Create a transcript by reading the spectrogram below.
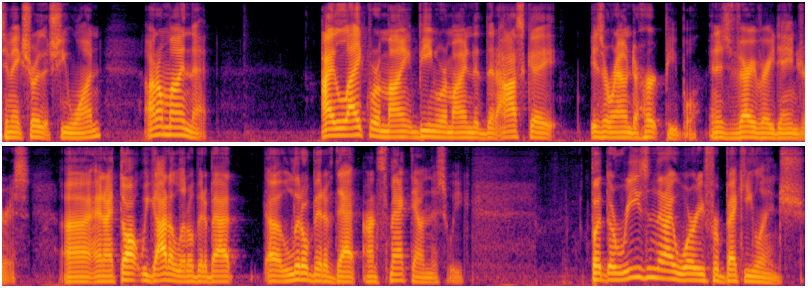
to make sure that she won? I don't mind that. I like remind being reminded that Asuka is around to hurt people and is very very dangerous. Uh, and I thought we got a little bit about a little bit of that on SmackDown this week. But the reason that I worry for Becky Lynch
